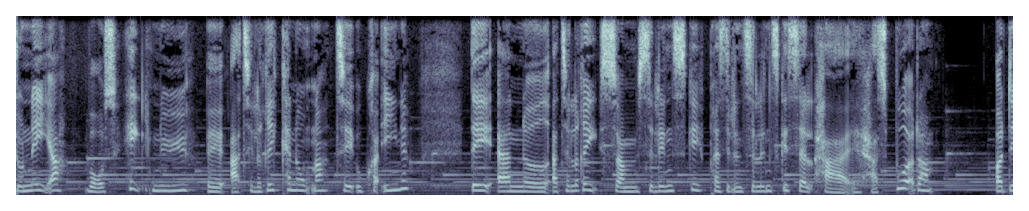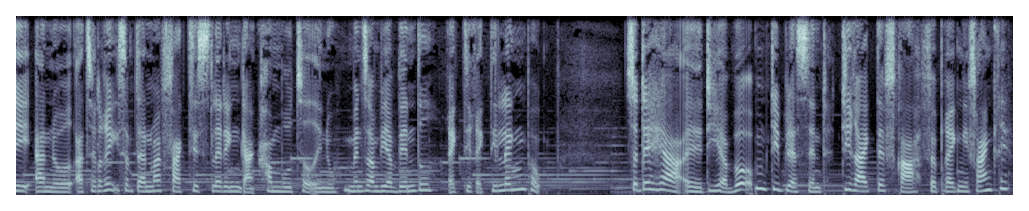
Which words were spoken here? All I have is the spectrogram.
donere vores helt nye øh, artillerikanoner til Ukraine. Det er noget artilleri, som Zelensky, præsident Zelensky selv har, øh, har spurgt om. Og det er noget artilleri, som Danmark faktisk slet ikke engang har modtaget endnu, men som vi har ventet rigtig, rigtig længe på. Så det her, øh, de her våben de bliver sendt direkte fra fabrikken i Frankrig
